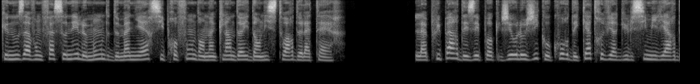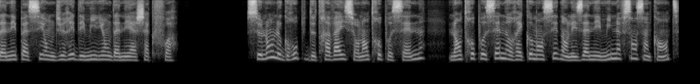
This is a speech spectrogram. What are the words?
que nous avons façonné le monde de manière si profonde en un clin d'œil dans l'histoire de la Terre. La plupart des époques géologiques au cours des 4,6 milliards d'années passées ont duré des millions d'années à chaque fois. Selon le groupe de travail sur l'Anthropocène, l'Anthropocène aurait commencé dans les années 1950,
